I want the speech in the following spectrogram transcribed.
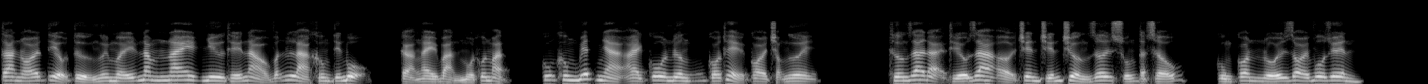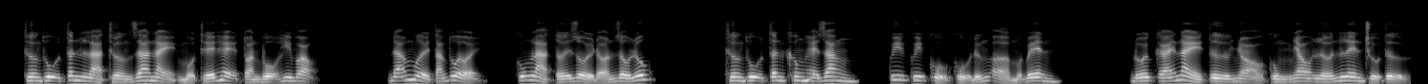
ta nói tiểu tử ngươi mấy năm nay như thế nào vẫn là không tiến bộ, cả ngày bản một khuôn mặt, cũng không biết nhà ai cô nương có thể coi trọng ngươi. Thường gia đại thiếu gia ở trên chiến trường rơi xuống tật xấu, cùng con nối roi vô duyên. Thường thụ tân là thường gia này một thế hệ toàn bộ hy vọng. Đã 18 tuổi, cũng là tới rồi đón dâu lúc. Thường thụ tân không hề răng, quy quy củ củ đứng ở một bên. Đối cái này từ nhỏ cùng nhau lớn lên chủ tử.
